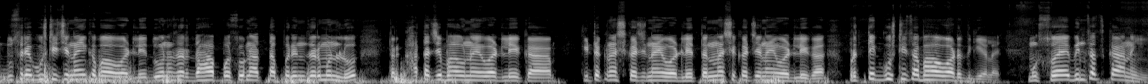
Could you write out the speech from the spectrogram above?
दुसऱ्या गोष्टीचे नाही का भाव वाढले? दोन हजार दहापासून आत्तापर्यंत जर म्हणलो तर खताचे भाव नाही वाढले का? कीटकनाशकाचे नाही वाढले तणनाशकाचे नाही वाढले का? प्रत्येक गोष्टीचा भाव वाढत गेला आहे मग सोयाबीनचाच का नाही?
